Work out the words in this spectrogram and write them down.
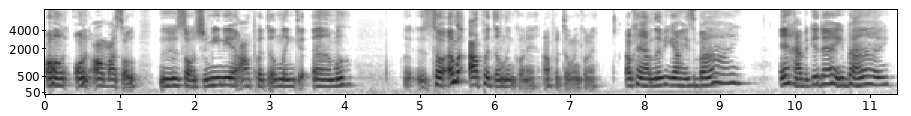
on on all my so, social media. I'll put the link. Um, so I'm I'll put the link on it. I'll put the link on it. Okay, I love you guys. Bye, and have a good day. Bye.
